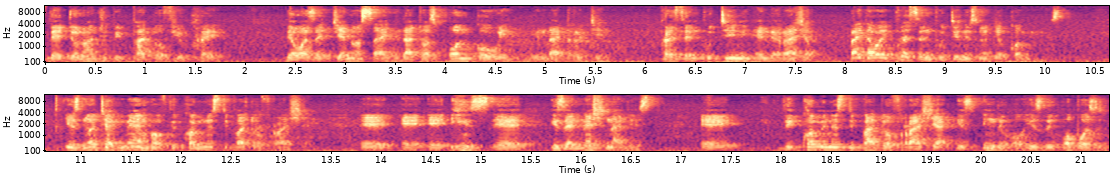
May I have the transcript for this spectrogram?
they don't want to be part of Ukraine. There was a genocide that was ongoing in that region. President Putin and Russia, by the way, President Putin is not a communist. He's not a member of the Communist Party of Russia. Uh, uh, he's, uh, a nationalist. The Communist Party of Russia is in the is the opposite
